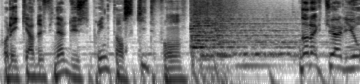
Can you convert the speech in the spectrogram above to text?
pour les quarts de finale du sprint en ski de fond. Dans l'actu Lyon,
